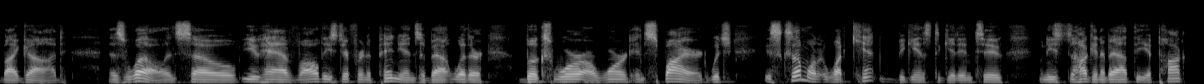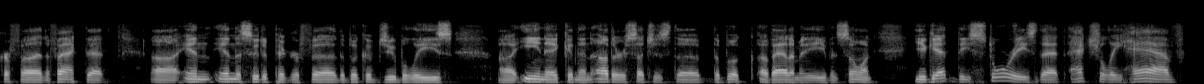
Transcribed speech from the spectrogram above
by God as well. And so you have all these different opinions about whether books were or weren't inspired, which is somewhat what Kent begins to get into when he's talking about the Apocrypha and the fact that uh, in in the Pseudepigrapha, the Book of Jubilees, uh, Enoch, and then others such as the the Book of Adam and Eve, and so on, you get these stories that actually have,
